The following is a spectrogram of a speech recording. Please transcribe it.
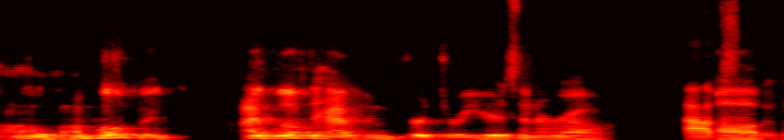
Oh, I'm hoping. I'd love to have him for three years in a row. Absolutely.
